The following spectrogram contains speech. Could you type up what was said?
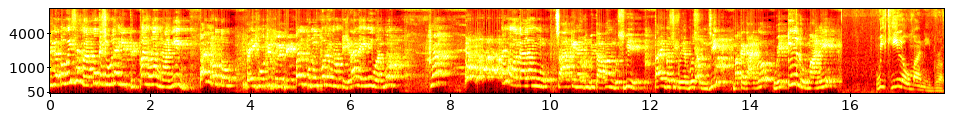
Pinapawisan na ako kasi walang electric fan, walang hangin. Paano ko to paikutin to electric fan? Punong-punong ng pira na iniwan mo. Ha? Ano akala mo sa akin ay dubitapang, Busby? Tayo ba si Kuya Bus Unji? Makagago? Wikilo, money? We kilo money, bro.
